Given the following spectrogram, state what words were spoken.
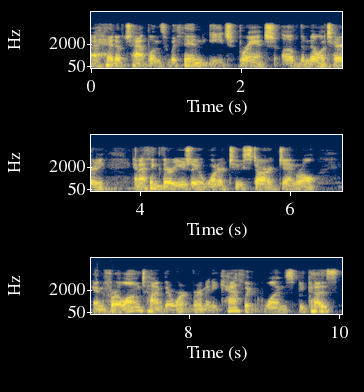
a head of chaplains within each branch of the military, and I think they're usually a one or two star general. And for a long time, there weren't very many Catholic ones because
